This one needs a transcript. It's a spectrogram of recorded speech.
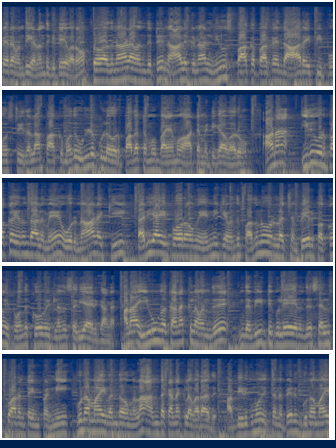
பேரை வந்து இழந்துக்கிட்டே வரோம். ஸோ அதனால வந்துட்டு நாளுக்கு நாள் நியூஸ் பார்க்க பார்க்க இந்த ஆர்ஐபி போஸ்ட் இதெல்லாம் பார்க்கும்போது உள்ளுக்குள்ள ஒரு பதட்டமும் பயமும் ஆட்டோமேட்டிக்காக வரும். ஆனால் இது ஒரு பக்கம் இருந்தாலுமே ஒரு நாளைக்கு சரியாகி போகிறவங்க எண்ணிக்கை வந்து பதினோரு லட்சம் பேர் பக்கம் இப்போ வந்து கோவிட்லேருந்து சரியாயிருக்காங்க. ஆனால் ஆனா இவங்க கணக்குல வந்து இந்த வீட்டுக்குள்ளேயே இருந்து செல்ஃப் குவாரண்டைன் பண்ணி குணமாய் வந்தவங்க எல்லாம் அந்த கணக்குல வராது. அப்படி இருக்கும்போது இத்தனை பேர் குணமாய்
